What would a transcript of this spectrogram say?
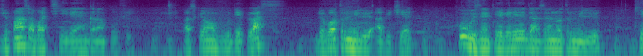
je pense avoir tiré un grand profit. Parce qu'on vous déplace de votre milieu habituel pour vous intégrer dans un autre milieu qui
